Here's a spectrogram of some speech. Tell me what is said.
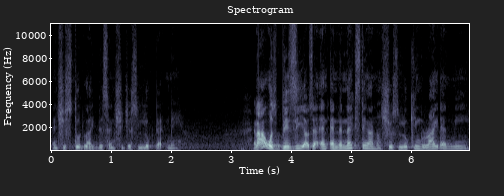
and she stood like this and she just looked at me. And I was busy, I was, and, and the next thing I know, she was looking right at me.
